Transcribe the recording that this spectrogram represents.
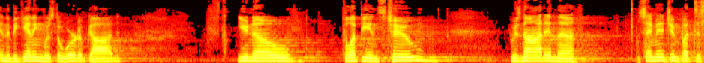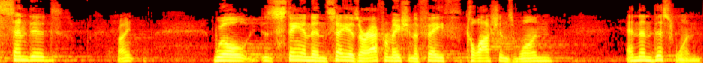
in the beginning was the Word of God. You know Philippians 2, who's not in the same engine but descended, right? Will stand and say as our affirmation of faith, Colossians 1, and then this one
